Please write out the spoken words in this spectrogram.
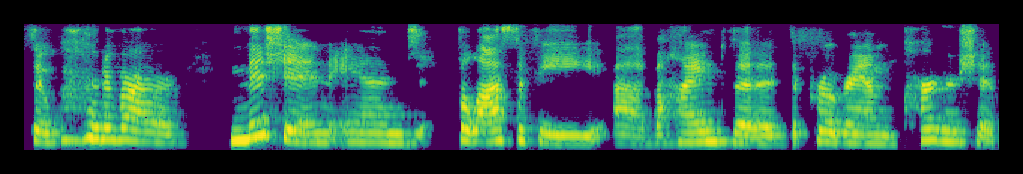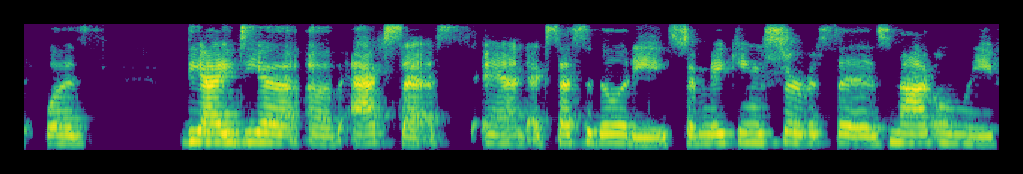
So, part of our mission and philosophy uh, behind the, the program partnership was the idea of access and accessibility. So, making services not only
